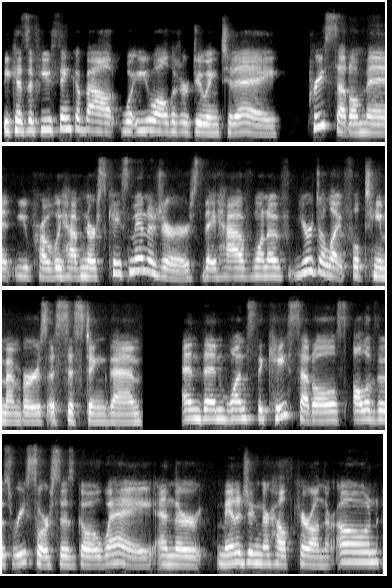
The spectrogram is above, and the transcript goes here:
because if you think about what you all that are doing today, pre settlement, you probably have nurse case managers. They have one of your delightful team members assisting them. And then once the case settles, all of those resources go away and they're managing their healthcare on their own.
